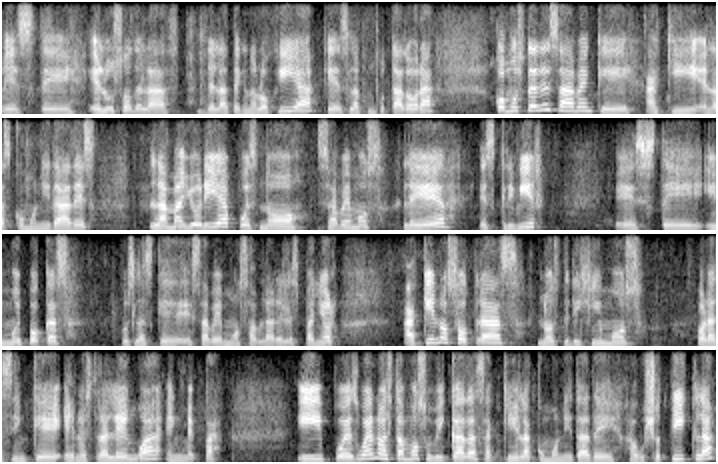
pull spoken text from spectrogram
este, el uso de la, de la tecnología, que es la computadora. Como ustedes saben que aquí en las comunidades la mayoría pues no sabemos leer, escribir, este, y muy pocas pues las que sabemos hablar el español. Aquí nosotras nos dirigimos ahora sin que en nuestra lengua, en MEPA. Y pues bueno, estamos ubicadas aquí en la comunidad de Auxoticla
